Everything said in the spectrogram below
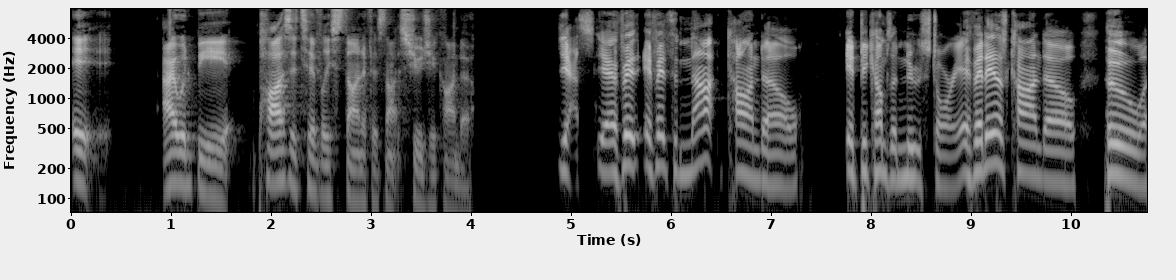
It, I would be positively stunned if it's not Shuji Kondo. Yes, yeah. If it if it's not Kondo, it becomes a news story. If it is Kondo, who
